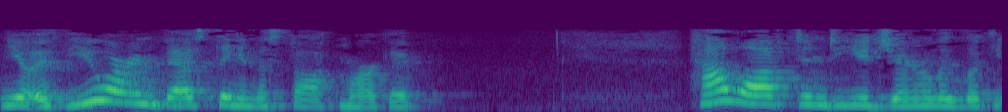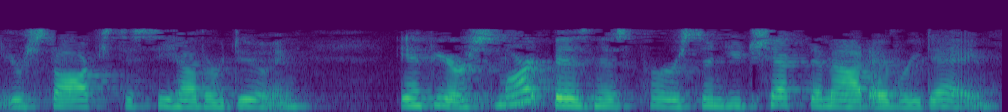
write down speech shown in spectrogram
You know, if you are investing in the stock market, how often do you generally look at your stocks to see how they're doing? If you're a smart business person, you check them out every day.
